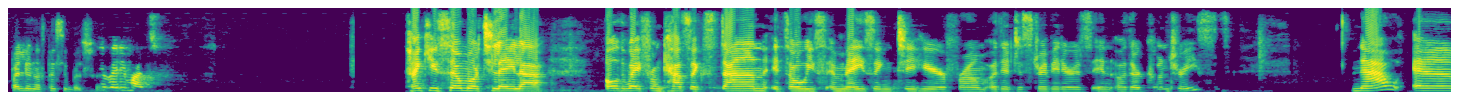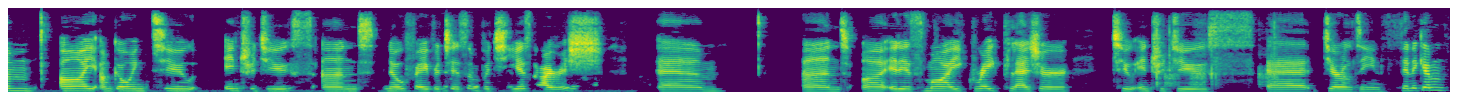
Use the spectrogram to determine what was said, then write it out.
Полина, спасибо большое. Thank you very much. Thank you so much, Leila. All the way from Kazakhstan. It's always amazing to hear from other distributors in other countries. Now, um, I am going to introduce, and no favoritism, but she is Irish. Um, and uh, it is my great pleasure to introduce uh, Geraldine Finegan,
